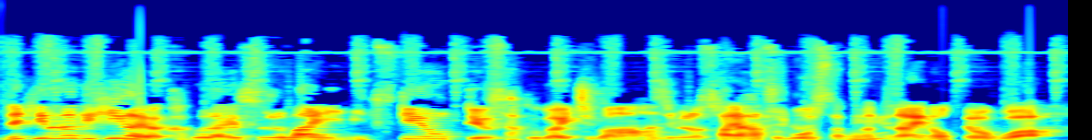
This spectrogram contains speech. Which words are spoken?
できるだけ被害が拡大する前に見つけようっていう策が一番初めの再発防止策なんじゃないのって僕は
